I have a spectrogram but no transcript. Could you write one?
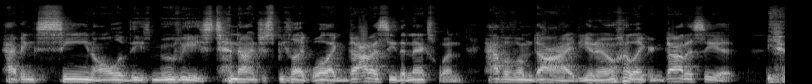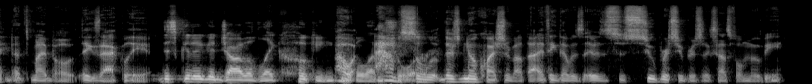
having seen all of these movies to not just be like, well, I gotta see the next one. Half of them died, you know, like I gotta see it. Yeah, that's my boat exactly. This did a good job of like hooking oh, people. oh, I'm absolutely. sure. There's no question about that. I think that was it was a super super successful movie.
